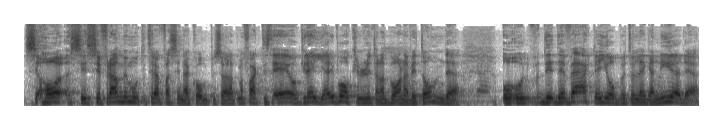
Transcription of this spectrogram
se, ha, se, ser fram emot att träffa sina kompisar. Att man faktiskt är och grejar i bakgrunden utan att barnen vet om det. Och, och det, det är värt det jobbet att lägga ner det.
